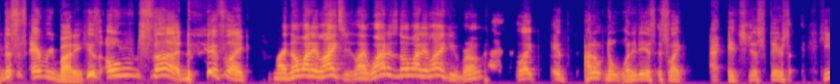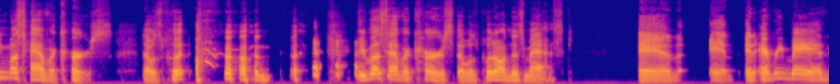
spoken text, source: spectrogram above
and this is everybody. His own son. It's like, Like nobody likes you. Like why does nobody like you, bro? like it. I don't know what it is. It's like it's just there's. He must have a curse that was put on. he must have a curse that was put on this mask, and and and every man,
